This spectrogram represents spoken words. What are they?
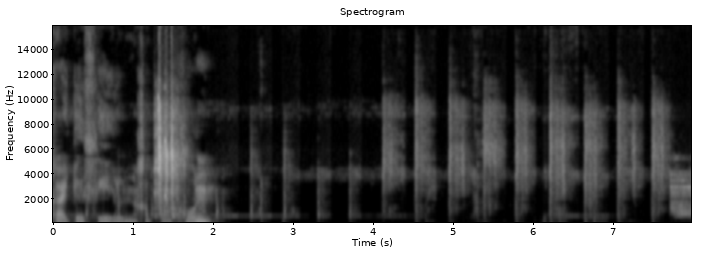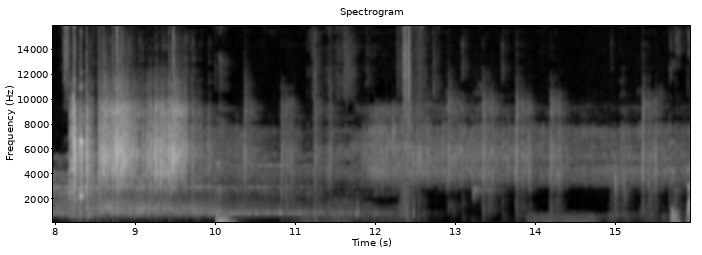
ใกล้จะสีแล้วนะครับสองคน ไป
